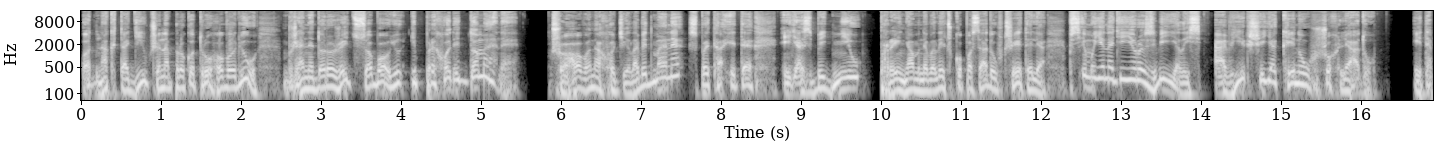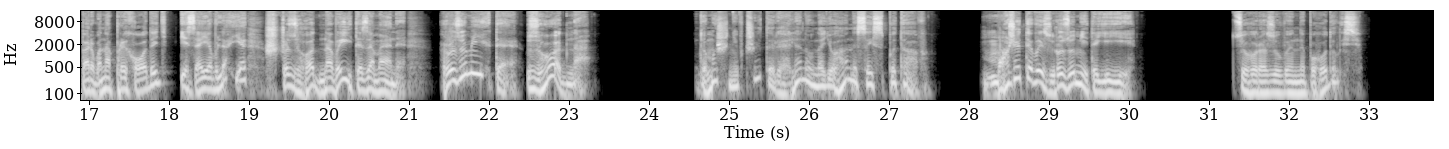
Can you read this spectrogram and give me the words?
Однак та дівчина, про котру говорю, вже не дорожить собою і приходить до мене. Чого вона хотіла від мене? спитаєте, я збіднів, прийняв невеличку посаду вчителя, всі мої надії розвіялись, а вірші я кинув в шухляду. І тепер вона приходить і заявляє, що згодна вийти за мене. Розумієте, згодна. Домашній вчитель глянув на Йоганнеса і спитав Можете ви зрозуміти її? Цього разу ви не погодились?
